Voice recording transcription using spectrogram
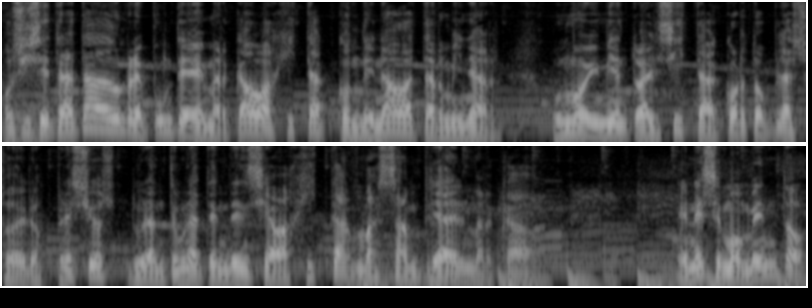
o si se trataba de un repunte de mercado bajista condenado a terminar un movimiento alcista a corto plazo de los precios durante una tendencia bajista más amplia del mercado. En ese momento,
